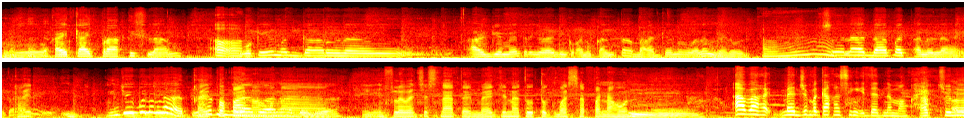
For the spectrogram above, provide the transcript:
Oo. kahit kahit practice lang, Oo. huwag kayo magkaroon ng argument regarding kung anong kanta, bakit ganun, walang ganun. Oh. So lahat dapat ano lang eh. Kahit- enjoy mo lang lahat. Kahit lahat pa paano, mga natin, di ba? yung influences natin, medyo natutugmas sa panahon. Hmm. Ah, bakit? Medyo magkakasing edad naman kayo. Actually,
